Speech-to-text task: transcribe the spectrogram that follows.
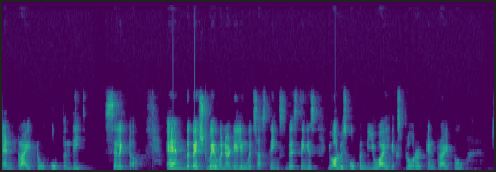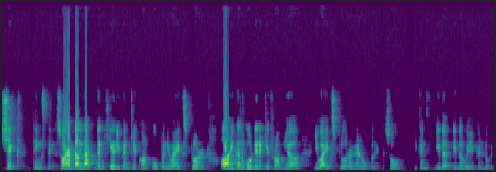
and try to open the selector and the best way when you're dealing with such things best thing is you always open UI Explorer and try to check things there. So I have done that. Then here you can click on open UI Explorer or you can go directly from here UI Explorer and open it. So you can either either way you can do it.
